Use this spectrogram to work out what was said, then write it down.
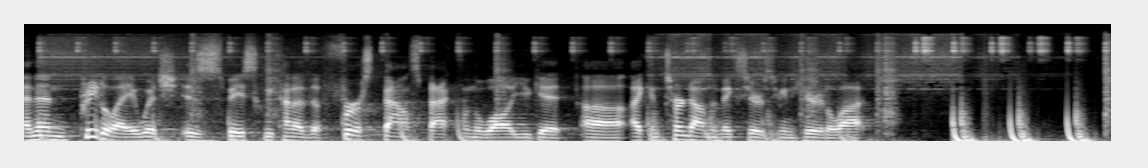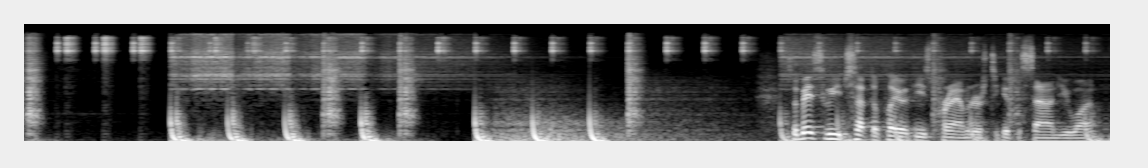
And then pre-delay, which is basically kind of the first bounce back from the wall you get. Uh, I can turn down the mix here so you can hear it a lot. So basically you just have to play with these parameters to get the sound you want.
